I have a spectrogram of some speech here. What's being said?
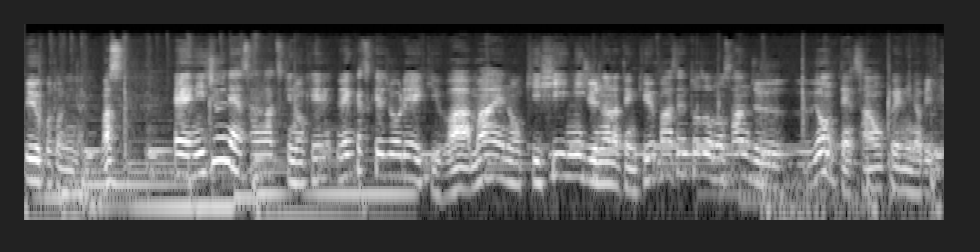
ということになります、えー、20年3月期の連結計上利益は前の期比27.9%増の34.3億円に伸び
